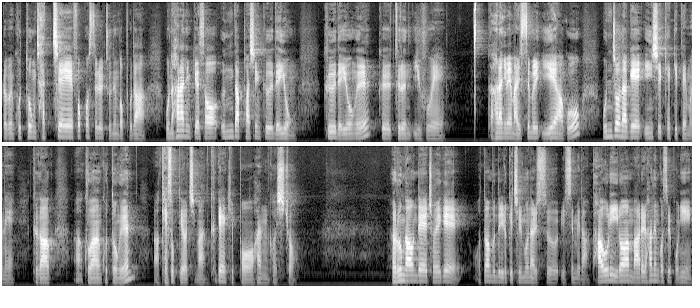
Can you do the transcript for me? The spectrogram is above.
여러분 고통 자체에 포커스를 두는 것보다 오늘 하나님께서 응답하신 그 내용, 그 내용을 그 들은 이후에 그 하나님의 말씀을 이해하고 온전하게 인식했기 때문에 그가 아, 구한 고통은 아, 계속되었지만 크게 기뻐한 것이죠. 여러분 가운데 저에게 어떠한 분들이 이렇게 질문할 수 있습니다. 바울이 이러한 말을 하는 것을 보니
